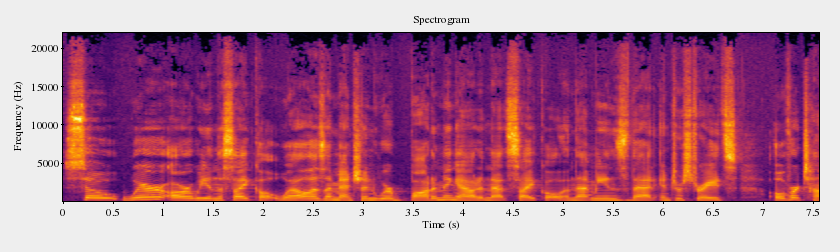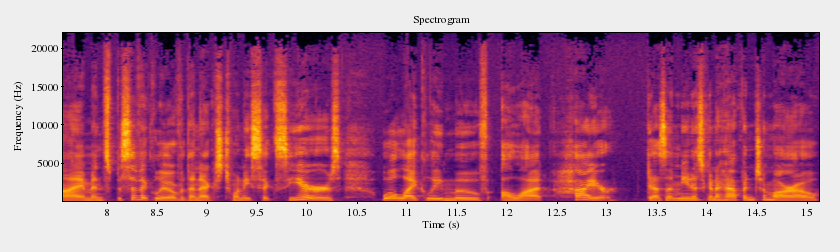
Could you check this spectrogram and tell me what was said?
So, where are we in the cycle? Well, as I mentioned, we're bottoming out in that cycle, and that means that interest rates over time, and specifically over the next 26 years, will likely move a lot higher. Doesn't mean it's going to happen tomorrow,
